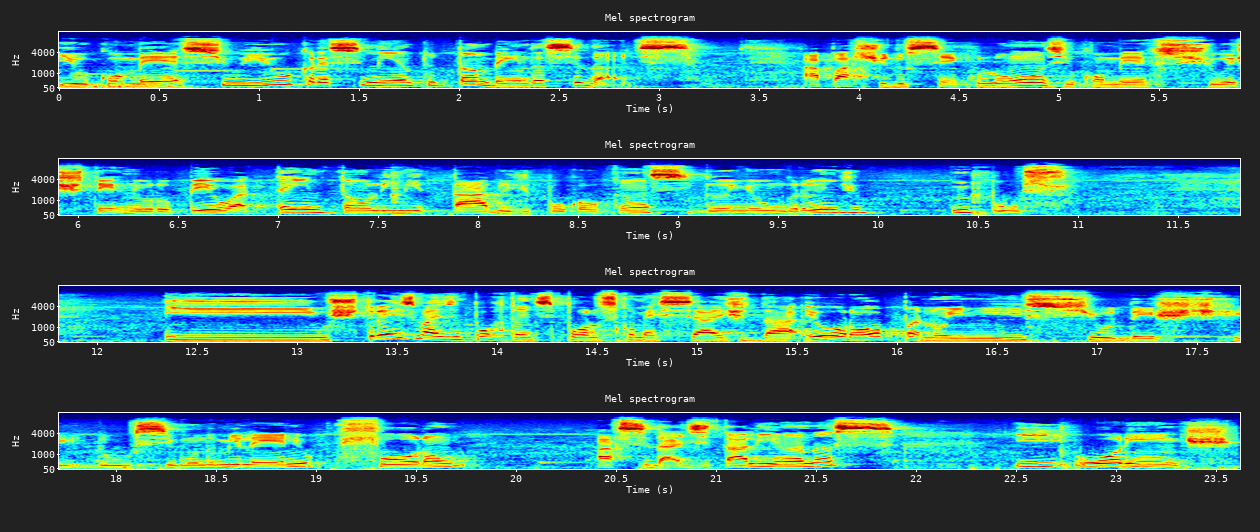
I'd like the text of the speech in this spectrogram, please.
e o comércio e o crescimento também das cidades. A partir do século XI, o comércio externo europeu, até então limitado de pouco alcance, ganhou um grande impulso e os três mais importantes polos comerciais da Europa no início deste do segundo milênio foram as cidades italianas e o Oriente.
